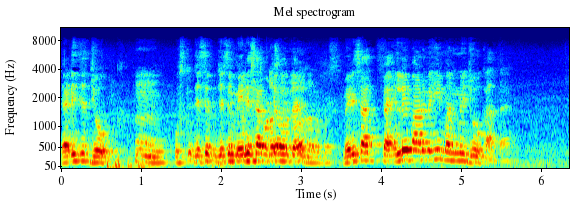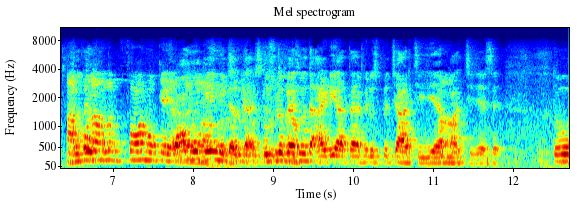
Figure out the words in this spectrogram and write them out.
दैट इज़ अ जोक उसको जैसे जैसे मेरे साथ क्या होता है मेरे साथ पहले बार में ही मन में जोक आता है। फॉर्म होके फॉर्म होके ही निकलता है कुछ लोग ऐसे होता है आइडिया आता है फिर उस पर चार चीज़ें या हाँ। पाँच चीज़ें ऐसे तो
